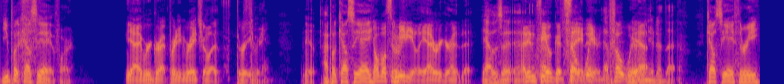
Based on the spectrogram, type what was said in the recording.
You put Kelsey A at four. Yeah, I regret putting Rachel at three. Three. Yeah. I put Kelsey A. Almost three. immediately, I regretted it. Yeah, it was a. I didn't feel that good felt saying it. weird. That felt weird Yeah. when you did that. Kelsey A three.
